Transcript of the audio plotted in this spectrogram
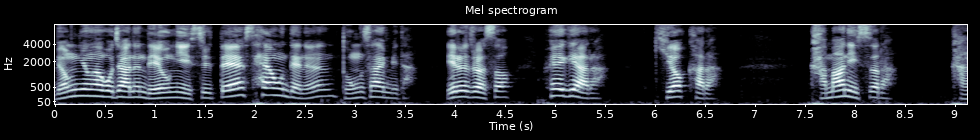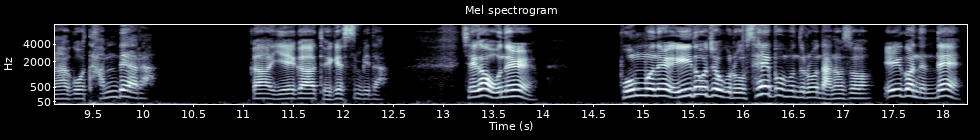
명령하고자 하는 내용이 있을 때 사용되는 동사입니다. 예를 들어서 회개하라, 기억하라, 가만히 있어라, 강하고 담대하라. 가 이해가 되겠습니다. 제가 오늘 본문을 의도적으로 세 부분으로 나눠서 읽었는데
